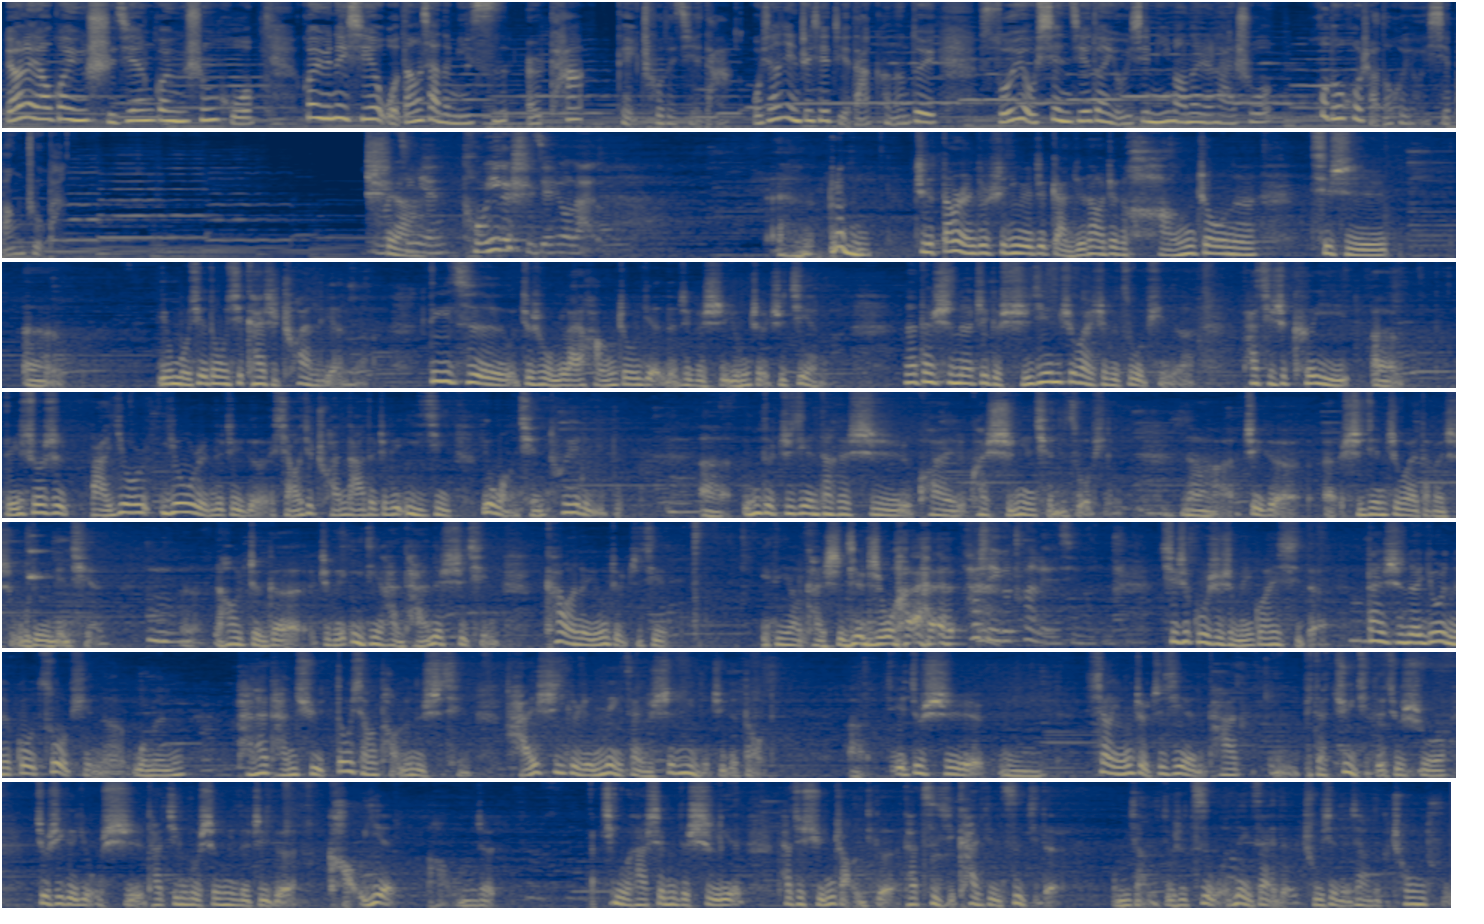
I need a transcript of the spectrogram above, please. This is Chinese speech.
聊了聊关于时间、关于生活、关于那些我当下的迷思，而他给出的解答，我相信这些解答可能对所有现阶段有一些迷茫的人来说，或多或少都会有一些帮助吧。是啊，今年同一个时间又来了。这个当然就是因为这感觉到这个杭州呢，其实，嗯，有某些东西开始串联了。第一次就是我们来杭州演的这个是《勇者之剑》嘛，那但是呢，这个时间之外这个作品呢，它其实可以呃，等于说是把悠悠人的这个想要去传达的这个意境又往前推了一步。呃，《勇者之剑》大概是快快十年前的作品了，那这个呃，时间之外大概是五六年前。嗯然后整个整个意境喊谈的事情，看完了《勇者之剑》，一定要看《世界之外》。它是一个串联性的故事。其实故事是没关系的，但是呢，悠人的过作品呢，我们谈来谈去都想讨论的事情，还是一个人内在的生命的这个道理，啊，也就是嗯，像《勇者之剑》，它嗯比较具体的就是说，就是一个勇士，他经过生命的这个考验啊，我们的。经过他生命的试炼，他去寻找一个他自己看见自己的，我们讲的就是自我内在的出现的这样的一个冲突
